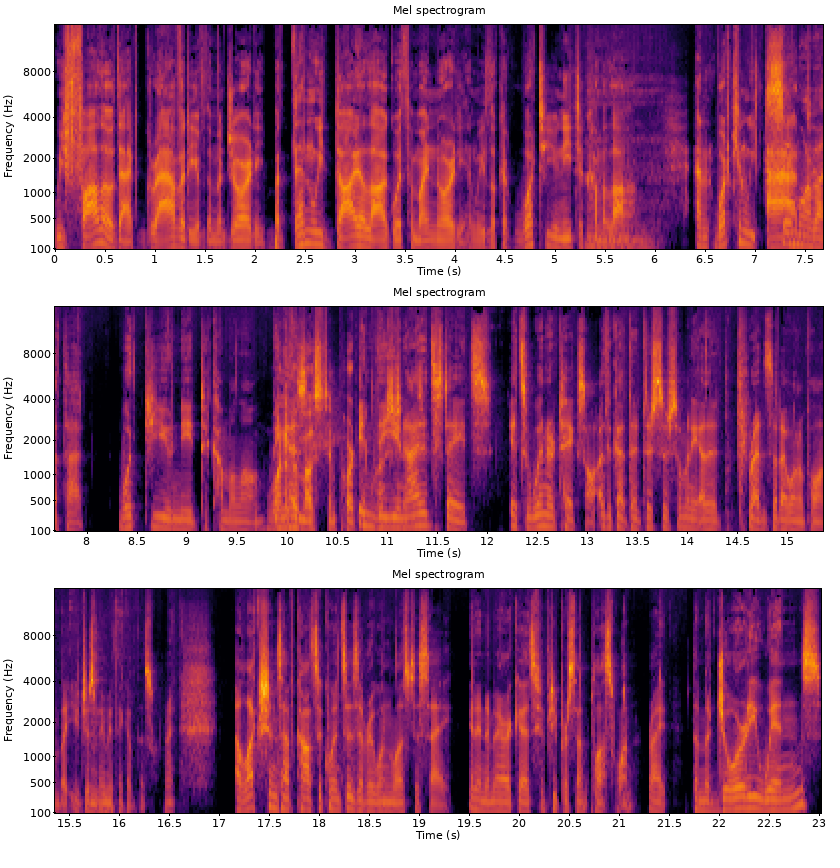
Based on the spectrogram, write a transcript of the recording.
we follow that gravity of the majority, but then we dialogue with the minority and we look at what do you need to come along and what can we add. Mm. Say more about that. What do you need to come along? One of the most important things in the. United States, it's winner takes all. I've There's, there's so many other threads that I want to pull on, but you just made Mm-hmm. me think of this one, right? Elections have consequences, everyone loves to say. And in America, it's 50% plus one, right? The majority wins,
